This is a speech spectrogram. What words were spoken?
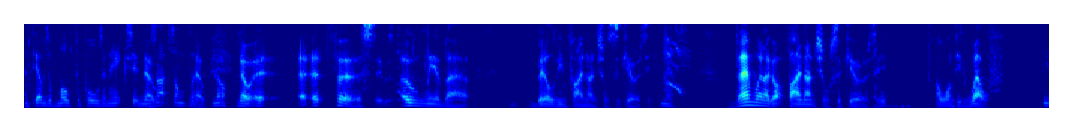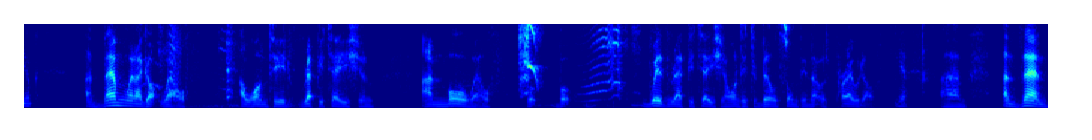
in terms of multiples and exit? No. Was that something? No, No. no. At at first, it was only about building financial security. Then, when I got financial security, I wanted wealth. Yep. And then when I got wealth, I wanted reputation and more wealth. But, but with reputation, I wanted to build something that I was proud of. Yeah. Um, and then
